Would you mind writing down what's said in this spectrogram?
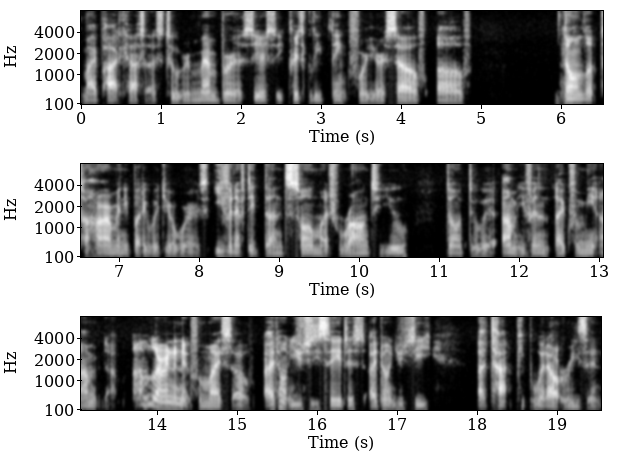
my podcast, as to remember, seriously, critically think for yourself of don't look to harm anybody with your words, even if they've done so much wrong to you don't do it. I'm even like for me, I'm I'm learning it for myself. I don't usually say this. I don't usually attack people without reason.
